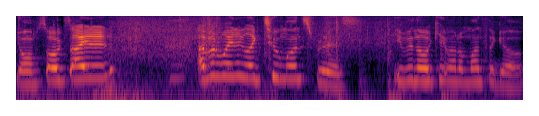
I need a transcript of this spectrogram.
Yo, I'm so excited. I've been waiting like two months for this. Even though it came out a month ago.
